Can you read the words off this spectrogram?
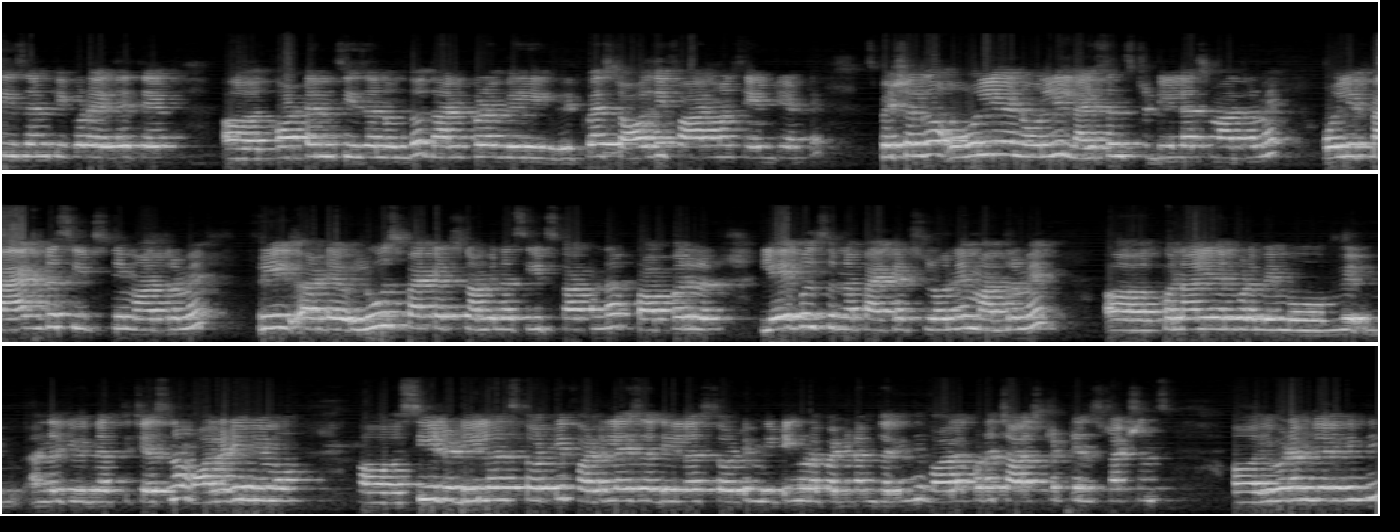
సీజన్కి కూడా ఏదైతే కాటన్ సీజన్ ఉందో దానికి కూడా we request all the farmers ఏంటి అంటే స్పెషల్గా only and only licensed dealers మాత్రమే ఓన్లీ ప్యాక్డ్ సీడ్స్ని మాత్రమే ఫ్రీ అంటే లూజ్ ప్యాకెట్స్ అమ్మిన సీడ్స్ కాకుండా ప్రాపర్ లేబుల్స్ ఉన్న ప్యాకెట్స్లోనే మాత్రమే కొనాలి అని కూడా మేము అందరికి విజ్ఞప్తి చేస్తున్నాం. ఆల్రెడీ మేము సీడ్ డీలర్స్ తోటి ఫర్టిలైజర్ డీలర్స్ తోటి మీటింగ్ కూడా పెట్టడం జరిగింది. వాళ్ళకు కూడా చాలా స్ట్రిక్ట్ ఇన్స్ట్రక్షన్స్ ఇవ్వడం జరిగింది.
